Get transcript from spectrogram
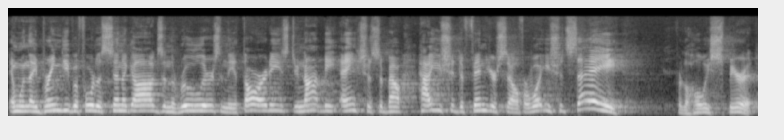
And when they bring you before the synagogues and the rulers and the authorities, do not be anxious about how you should defend yourself or what you should say, for the Holy Spirit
